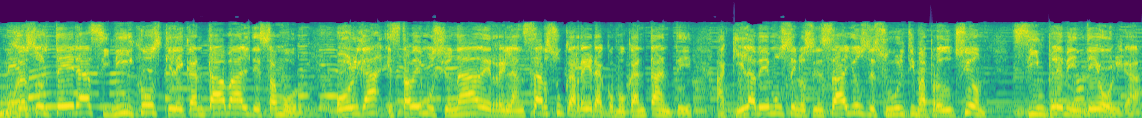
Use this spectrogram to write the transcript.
Mujer soltera, sin hijos, que le cantaba al desamor. Olga estaba emocionada de relanzar su carrera como cantante. Aquí la vemos en los ensayos de su última producción, Simplemente Olga.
